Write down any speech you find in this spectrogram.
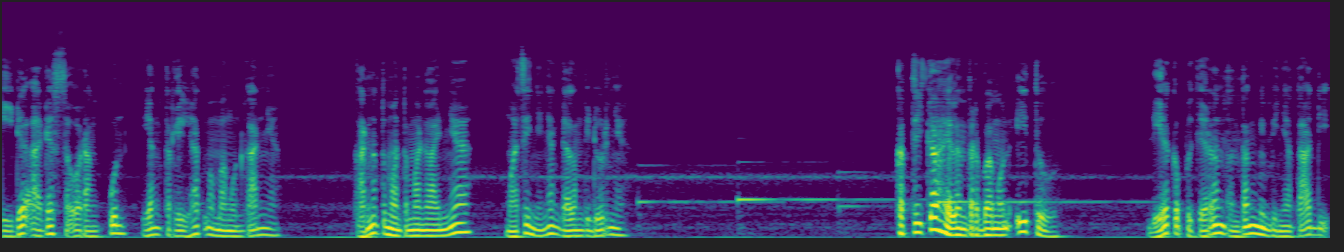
tidak ada seorang pun yang terlihat membangunkannya. Karena teman-teman lainnya masih nyenyak dalam tidurnya. Ketika Helen terbangun itu, dia kepikiran tentang mimpinya tadi.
